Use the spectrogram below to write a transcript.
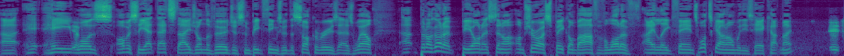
Uh, he, he yep. was obviously at that stage on the verge of some big things with the Socceroos as well. Uh, but I've got to be honest, and I, am sure I speak on behalf of a lot of A League fans. What's going on with his haircut, mate? It's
